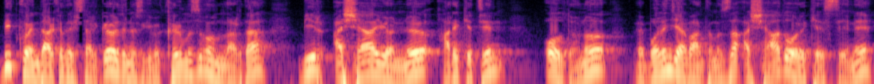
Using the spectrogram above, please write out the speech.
Bitcoin'de arkadaşlar gördüğünüz gibi kırmızı mumlarda bir aşağı yönlü hareketin olduğunu ve Bollinger Bandımızda aşağı doğru kestiğini,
